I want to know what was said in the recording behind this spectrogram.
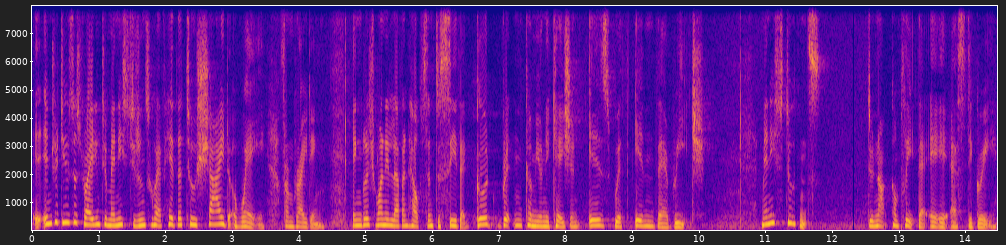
it introduces writing to many students who have hitherto shied away from writing. English 111 helps them to see that good written communication is within their reach. Many students do not complete their AAS degree.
